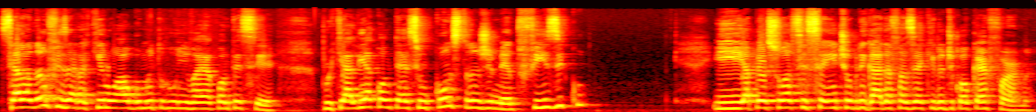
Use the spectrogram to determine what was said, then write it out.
se ela não fizer aquilo, algo muito ruim vai acontecer. Porque ali acontece um constrangimento físico e a pessoa se sente obrigada a fazer aquilo de qualquer forma.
